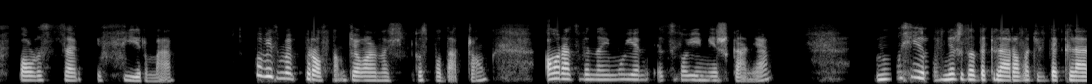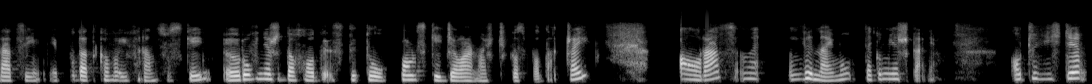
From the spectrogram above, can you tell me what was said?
w Polsce firmę, powiedzmy prostą działalność gospodarczą oraz wynajmuje swoje mieszkanie, musi również zadeklarować w deklaracji podatkowej francuskiej również dochody z tytułu polskiej działalności gospodarczej oraz wynajmu tego mieszkania. Oczywiście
